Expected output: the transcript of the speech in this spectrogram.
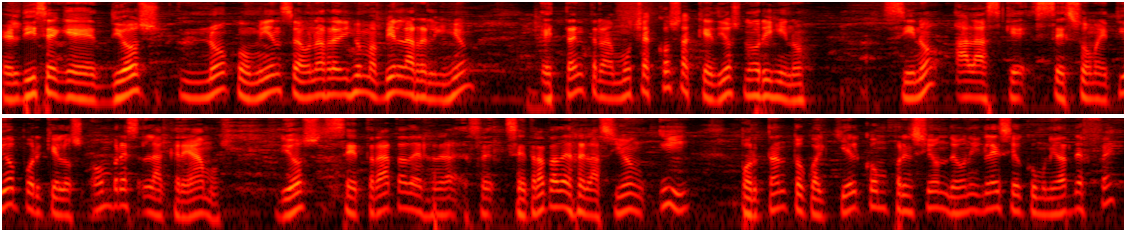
Él dice que Dios no comienza una religión, más bien la religión está entre las muchas cosas que Dios no originó, sino a las que se sometió porque los hombres la creamos. Dios se trata de, se trata de relación y, por tanto, cualquier comprensión de una iglesia o comunidad de fe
